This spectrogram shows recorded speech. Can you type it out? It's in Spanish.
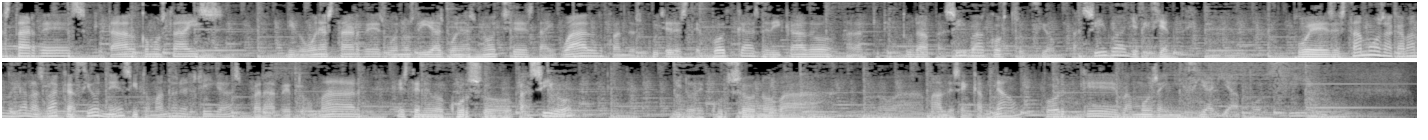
Buenas tardes, ¿qué tal? ¿Cómo estáis? Digo buenas tardes, buenos días, buenas noches, da igual cuando escuches este podcast dedicado a la arquitectura pasiva, construcción pasiva y eficiente. Pues estamos acabando ya las vacaciones y tomando energías para retomar este nuevo curso pasivo. Y lo de curso no va, no va mal desencaminado porque vamos a iniciar ya por fin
